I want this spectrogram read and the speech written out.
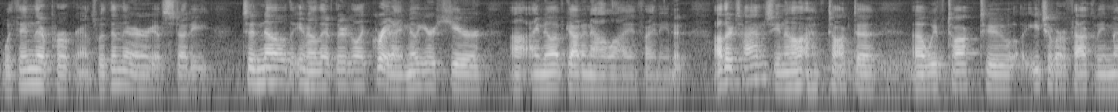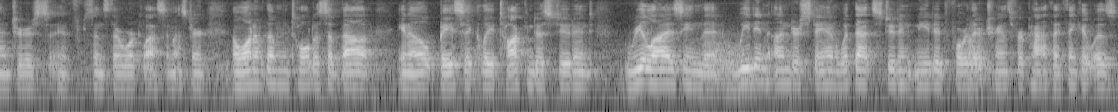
within their programs, within their area of study, to know that, you know, that they're like, great, I know you're here, uh, I know I've got an ally if I need it. Other times, you know, I've talked to uh, we've talked to each of our faculty mentors since their work last semester, and one of them told us about, you know, basically talking to a student, realizing that we didn't understand what that student needed for their transfer path. I think it was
